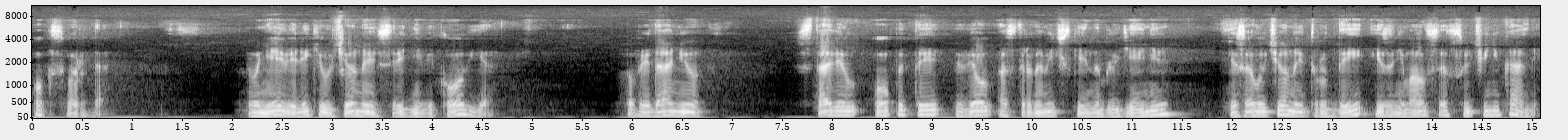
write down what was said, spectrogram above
Оксфорда. В ней великий ученый средневековья по преданию ставил опыты, вел астрономические наблюдения, писал ученые труды и занимался с учениками.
